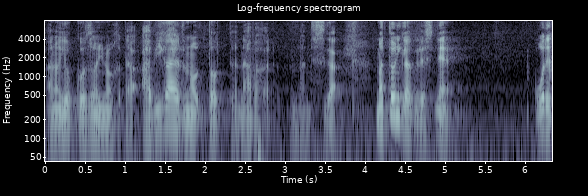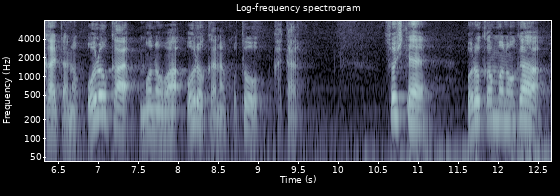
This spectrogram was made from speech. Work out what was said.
あのよくご存知の方はアビガエルの夫ってナバルなんですが、まあ、とにかくですねここで書いてあるのは愚か者は愚かなことを語るそして愚か者が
